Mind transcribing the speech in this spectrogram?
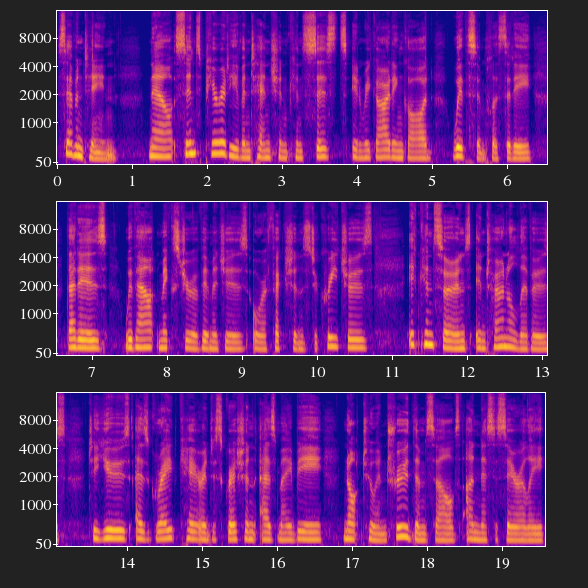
17. Now, since purity of intention consists in regarding God with simplicity, that is, without mixture of images or affections to creatures, it concerns internal livers to use as great care and discretion as may be not to intrude themselves unnecessarily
